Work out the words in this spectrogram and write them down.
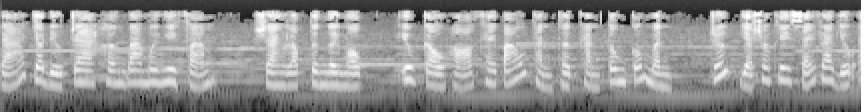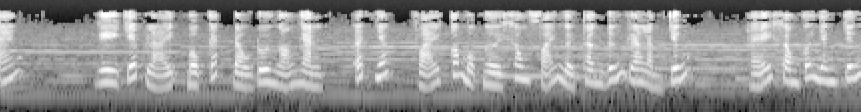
Đã cho điều tra hơn 30 nghi phạm, sàng lọc từng người một, yêu cầu họ khai báo thành thực hành tung của mình trước và sau khi xảy ra vụ án. Ghi chép lại một cách đầu đuôi ngọn ngành, ít nhất phải có một người không phải người thân đứng ra làm chứng. Hễ không có nhân chứng,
